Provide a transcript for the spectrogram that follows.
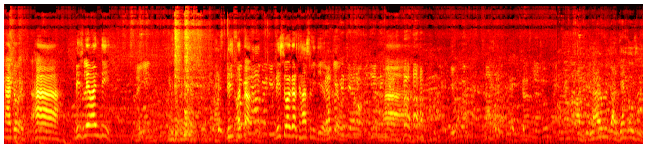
હા. જ હા ડીશ લેવાની હતી ડીશ બતાવ. ડીશ વગર છાસ લીધી એવું કેવું? હા. ના એવું ગાંધ્યાન કહું છું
